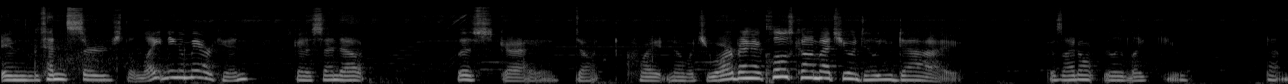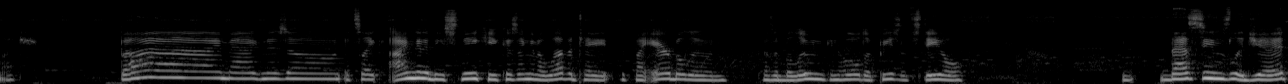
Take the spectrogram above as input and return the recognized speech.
in Lieutenant Surge, the Lightning American, is gonna send out this guy. I don't quite know what you are, but I'm gonna close combat you until you die. Because I don't really like you that much. Bye, Magnezone. It's like, I'm gonna be sneaky because I'm gonna levitate with my air balloon. Because a balloon can hold a piece of steel. That seems legit.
